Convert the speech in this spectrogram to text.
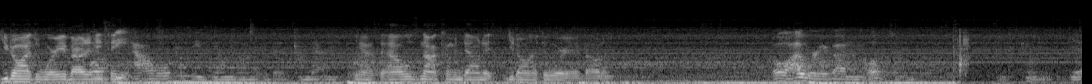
you don't have to worry about Well, anything. the owl, because he's the only one does come down. Yeah, if the owl's not coming down it, you don't have to worry about him. Oh, I worry about him all the time. Yeah.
